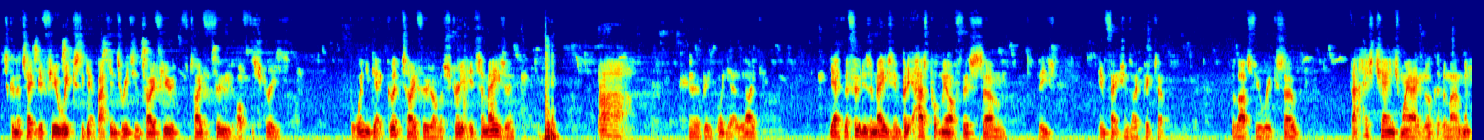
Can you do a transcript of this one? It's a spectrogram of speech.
It's going to take me a few weeks to get back into eating Thai food, Thai food off the street. But when you get good Thai food on the street, it's amazing. Ah, Kirby, what you like? Yeah, the food is amazing, but it has put me off this um, these infections I've picked up the last few weeks. So that has changed my outlook at the moment.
